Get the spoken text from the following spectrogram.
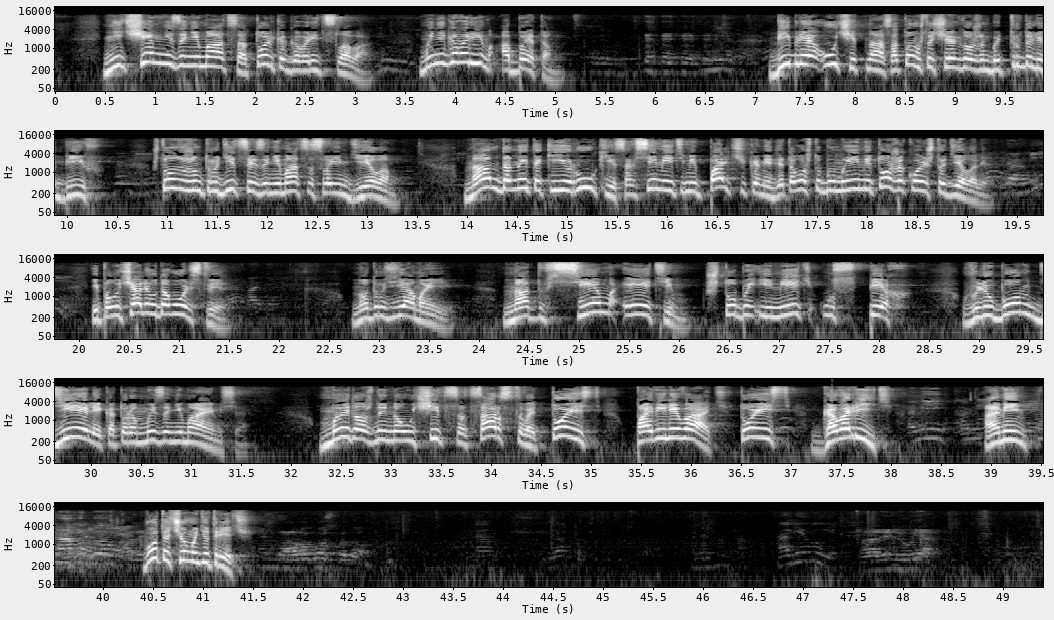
ничем не заниматься, а только говорить слова – мы не говорим об этом. Библия учит нас о том, что человек должен быть трудолюбив, что он должен трудиться и заниматься своим делом. Нам даны такие руки со всеми этими пальчиками для того, чтобы мы ими тоже кое-что делали и получали удовольствие. Но, друзья мои, над всем этим, чтобы иметь успех в любом деле, которым мы занимаемся – мы должны научиться царствовать, то есть повелевать, то есть говорить. Аминь. Вот о чем идет речь.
